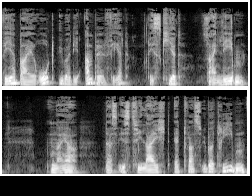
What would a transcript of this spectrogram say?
wer bei Rot über die Ampel fährt, riskiert sein Leben. Naja, das ist vielleicht etwas übertrieben,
